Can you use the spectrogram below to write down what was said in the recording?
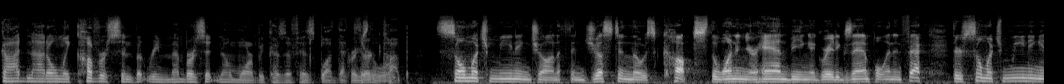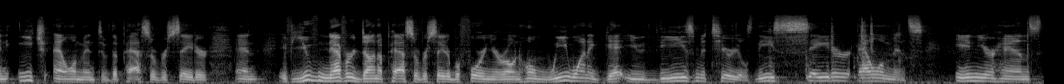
God not only covers sin, but remembers it no more because of his blood, that Praise third cup. So much meaning, Jonathan, just in those cups, the one in your hand being a great example. And in fact, there's so much meaning in each element of the Passover Seder. And if you've never done a Passover Seder before in your own home, we want to get you these materials, these Seder elements in your hands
